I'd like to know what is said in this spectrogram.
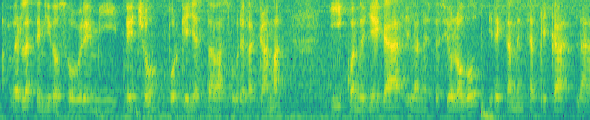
haberla tenido sobre mi pecho porque ella estaba sobre la cama y cuando llega el anestesiólogo directamente aplica la,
